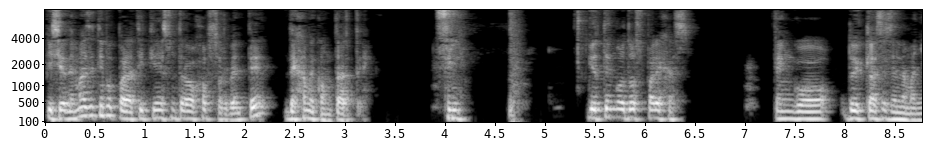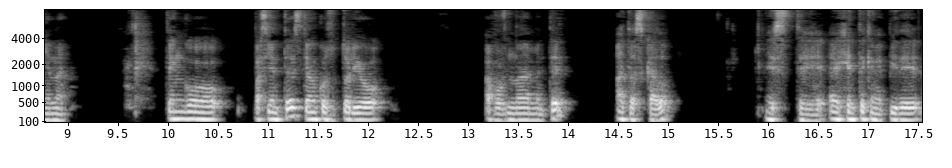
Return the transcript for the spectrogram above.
Y si además de tiempo para ti tienes un trabajo absorbente, déjame contarte. Sí, yo tengo dos parejas. Tengo, doy clases en la mañana. Tengo pacientes, tengo un consultorio afortunadamente atascado. Este, hay gente que me pide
